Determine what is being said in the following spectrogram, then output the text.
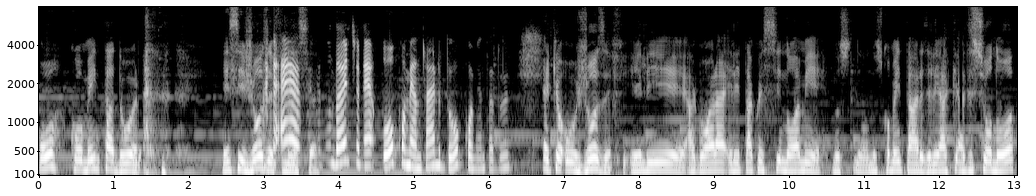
o comentador. Esse Joseph, é, Nessa... É redundante, né? O comentário do comentador. É que o Joseph, ele agora ele tá com esse nome nos, nos comentários. Ele adicionou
